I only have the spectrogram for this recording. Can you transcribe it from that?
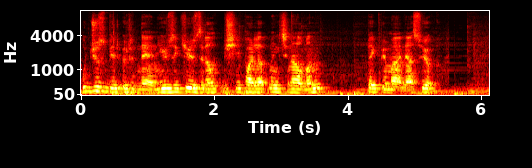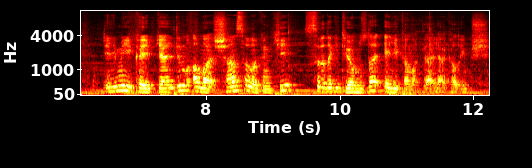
ucuz bir üründe yani 100-200 liralık bir şeyi parlatmak için almanın pek bir manası yok. Elimi yıkayıp geldim ama şansa bakın ki sıradaki tiyomuz da el yıkamakla alakalıymış.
